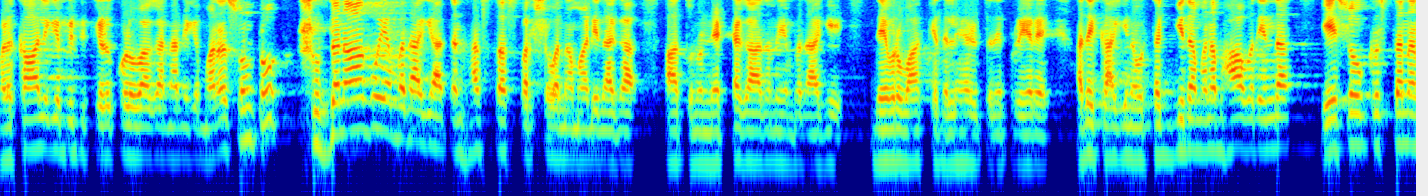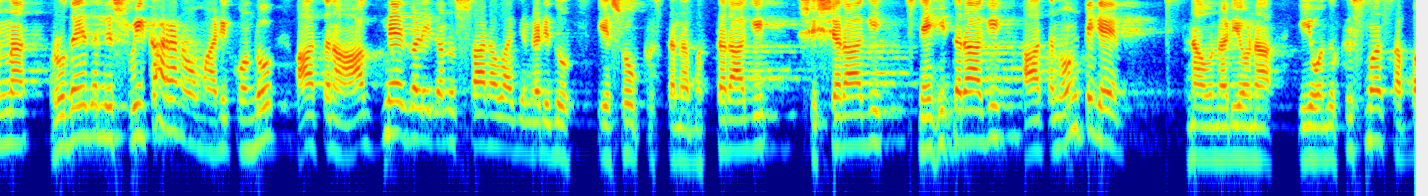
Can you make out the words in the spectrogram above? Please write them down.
ಮೊಳಕಾಲಿಗೆ ಬಿದ್ದು ಕೇಳಿಕೊಳ್ಳುವಾಗ ನನಗೆ ಮನಸ್ಸುಂಟು, ಶುದ್ಧನಾಗು ಎಂಬುದಾಗಿ ಆತನ ಹಸ್ತ ಸ್ಪರ್ಶವನ್ನ ಮಾಡಿದಾಗ ಆತನು ನೆಟ್ಟಗಾದನು ಎಂಬುದಾಗಿ ದೇವರ ವಾಕ್ಯದಲ್ಲಿ ಹೇಳ್ತದೆ ಪ್ರಿಯರೇ. ಅದಕ್ಕಾಗಿ ನಾವು ತಗ್ಗಿದ ಮನೋಭಾವದಿಂದ ಯೇಸೋ ಕ್ರಿಸ್ತನನ್ನ ಹೃದಯದಲ್ಲಿ ಸ್ವೀಕಾರ ನಾವು ಮಾಡಿಕೊಂಡು ಆತನ ಆಜ್ಞೆಗಳಿಗನುಸಾರವಾಗಿ ನಡೆದು ಯೇಸೋ ಕ್ರಿಸ್ತನ ಭಕ್ತರಾಗಿ, ಶಿಷ್ಯರಾಗಿ, ಸ್ನೇಹಿತರಾಗಿ ಆತನೊಂಟಿಗೆ ನಾವು ನಡೆಯೋಣ. ಈ ಒಂದು ಕ್ರಿಸ್ಮಸ್ ಹಬ್ಬ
